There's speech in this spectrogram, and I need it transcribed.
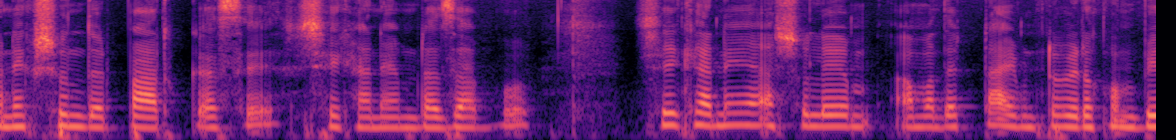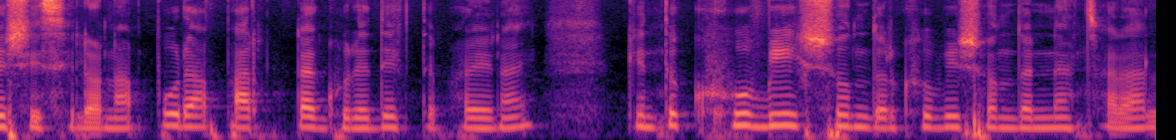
অনেক সুন্দর পার্ক আছে, সেখানে আমরা যাব। সেখানে আসলে আমাদের টাইমটা এরকম বেশি ছিল না। পুরা পার্কটা ঘুরে দেখতে পারি নাই। কিন্তু খুবই সুন্দর খুবই সুন্দর ন্যাচারাল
